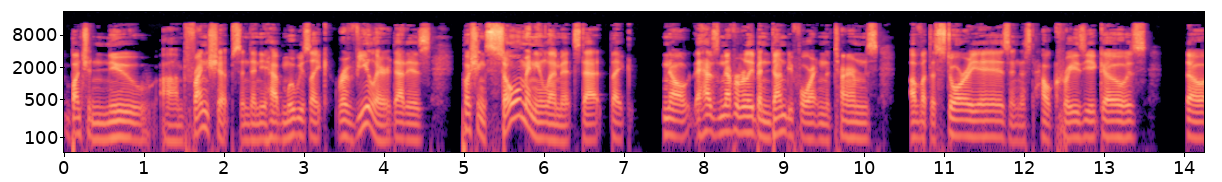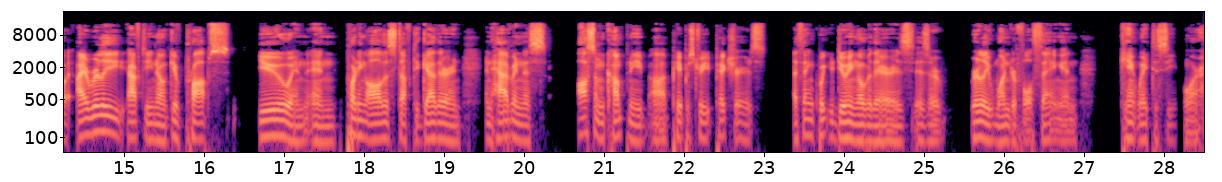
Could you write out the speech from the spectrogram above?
bunch of new um, friendships. And then you have movies like Revealer that is pushing so many limits that, like, you know, it has never really been done before in the terms of what the story is and just how crazy it goes. So I really have to, you know, give props you and and putting all this stuff together and and having this awesome company, uh, Paper Street Pictures. I think what you're doing over there is is a really wonderful thing, and can't wait to see more.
